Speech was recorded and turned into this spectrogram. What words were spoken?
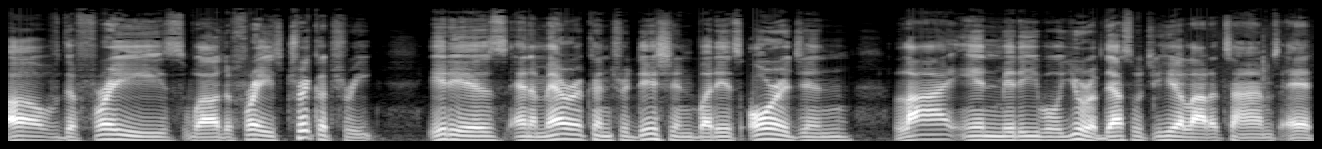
of the phrase, well, the phrase trick or treat. It is an American tradition, but its origin lie in medieval Europe. That's what you hear a lot of times at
